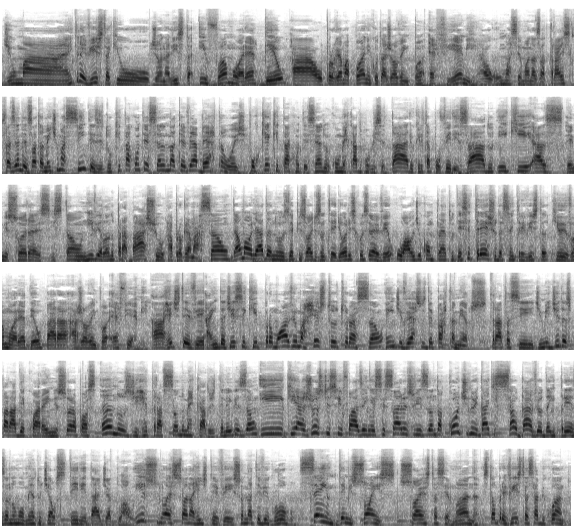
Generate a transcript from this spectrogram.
de uma entrevista que o jornalista Ivan Moré deu ao programa Pânico da Jovem Pan FM algumas semanas atrás, fazendo exatamente uma síntese do que está acontecendo na TV aberta hoje. Por que que está acontecendo com o mercado publicitário, que ele está pulverizado e que as emissoras estão nivelando para baixo a programação. Dá uma olhada nos episódios anteriores que você vai vai ver o áudio completo desse trecho dessa entrevista que o Ivan Moré deu para a Jovem Pan FM. A Rede TV ainda disse que promove uma reestruturação em diversos departamentos. Trata-se de medidas para adequar a emissora após anos de retração no mercado de televisão e que ajustes se fazem necessários visando a continuidade saudável da empresa no momento de austeridade atual. Isso não é só na Rede TV, isso é na TV Globo. 100 demissões só esta semana. Estão previstas, sabe quanto?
